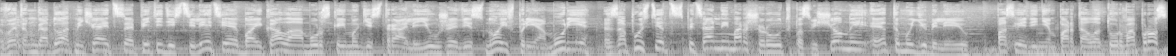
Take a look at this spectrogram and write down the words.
В этом году отмечается 50-летие Байкала-Амурской магистрали, и уже весной в Приамурье запустят специальный маршрут, посвященный этому юбилею. По сведениям портала Тур Вопрос,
